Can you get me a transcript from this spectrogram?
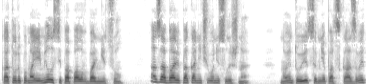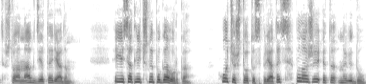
которая по моей милости попала в больницу. О забаве пока ничего не слышно. Но интуиция мне подсказывает, что она где-то рядом. И есть отличная поговорка. Хочешь что-то спрятать, положи это на виду.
